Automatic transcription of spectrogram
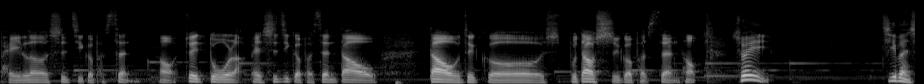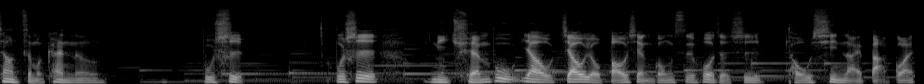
赔了十几个 percent，哦，最多了赔十几个 percent 到到这个不到十个 percent，哈，所以基本上怎么看呢？不是，不是。你全部要交由保险公司或者是投信来把关，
